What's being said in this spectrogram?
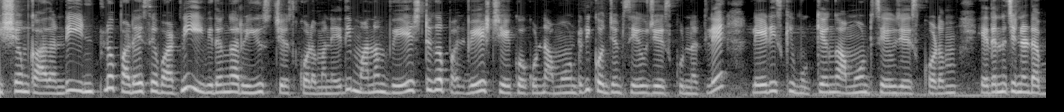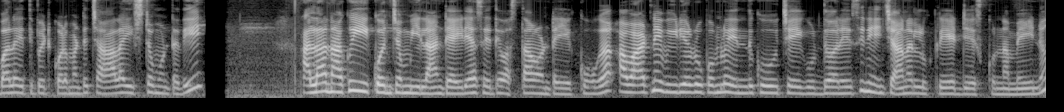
విషయం కాదండి. ఇంట్లో పడేసే వాటిని ఈ విధంగా రీయూస్ చేసుకోవడం అనేది మనం వేస్ట్గా వేస్ట్ చేయకోకుండా అమౌంట్ని కొంచెం సేవ్ చేసుకున్నట్లే లేడీస్కి ముఖ్యంగా అమౌంట్ సేవ్ చేసుకోవడం ఏదైనా చిన్న డబ్బాలో ఎత్తి పెట్టుకోవడం అంటే చాలా ఇష్టం ఉంటుంది. అలా నాకు ఈ కొంచెం ఇలాంటి ఐడియాస్ అయితే వస్తూ ఉంటాయి ఎక్కువగా. ఆ వాటిని వీడియో రూపంలో ఎందుకు చేయకూడదు అనేసి నేను ఛానల్ క్రియేట్ చేసుకున్నా మెయిన్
